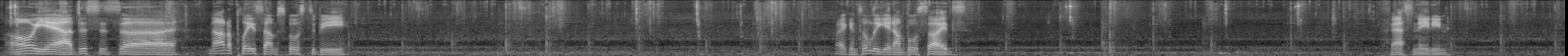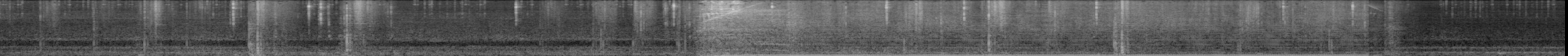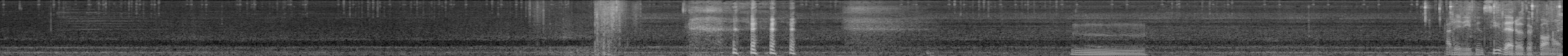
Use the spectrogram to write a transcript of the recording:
oh yeah, this is, uh... Not a place I'm supposed to be. I can totally get on both sides. Fascinating. See that other funnel.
